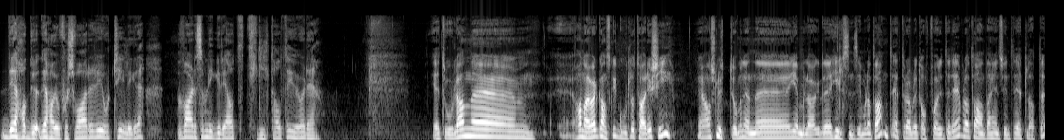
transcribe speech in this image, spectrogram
Det, hadde, det har jo forsvarere gjort tidligere. Hva er det som ligger i at tiltalte gjør det? Jeg tror han eh, Han har jo vært ganske god til å ta regi. Han slutter jo med denne hjemmelagde hilsen sin, bl.a., etter å ha blitt oppfordret til det, bl.a. av hensyn til de etterlatte.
